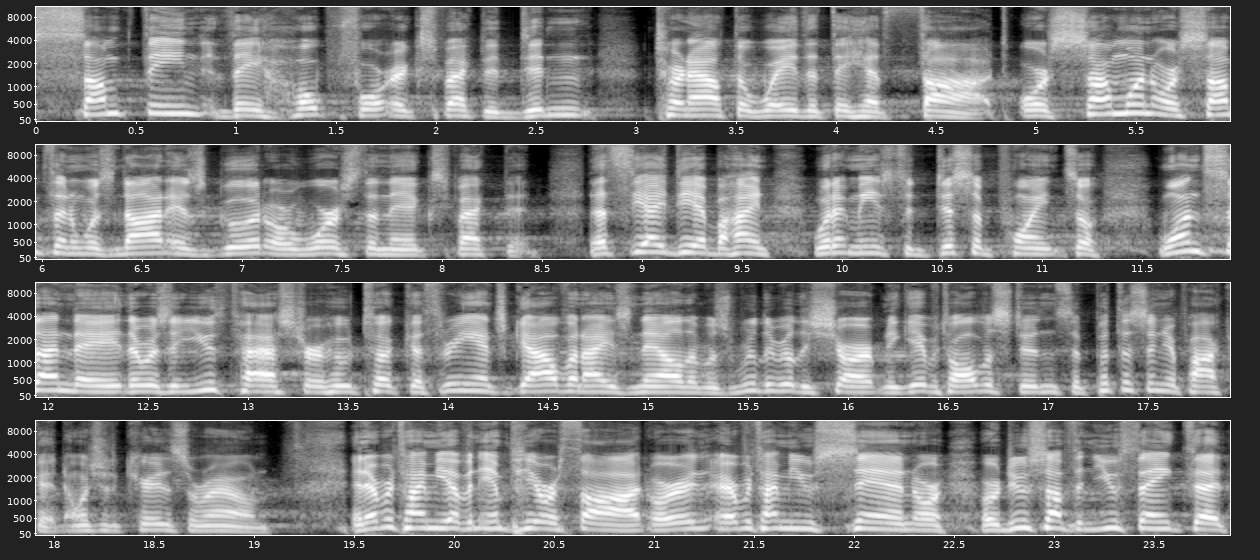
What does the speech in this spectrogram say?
something they hoped for or expected didn't turn out the way that they had thought, or someone or something was not as good or worse than they expected. That's the idea behind what it means to disappoint. So one Sunday, there was a youth pastor who took a three inch galvanized nail that was really, really sharp, and he gave it to all the students and put this in your pocket. I want you to carry this around. And every time you have an impure thought, or every time you sin, or, or do something you think that,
